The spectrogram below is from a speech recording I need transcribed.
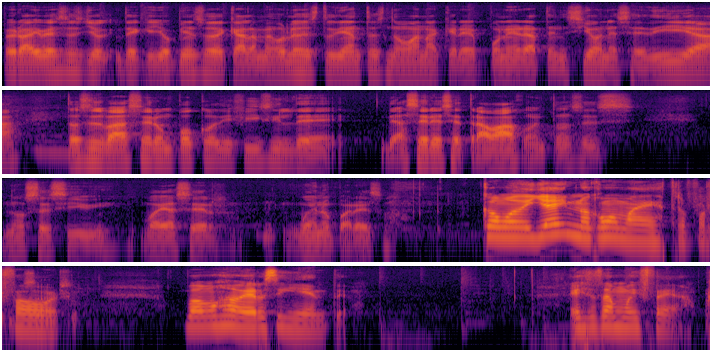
Pero hay veces yo, de que yo pienso de que a lo mejor los estudiantes no van a querer poner atención ese día, entonces va a ser un poco difícil de, de hacer ese trabajo, entonces no sé si vaya a ser bueno para eso. Como DJ, no como maestro, por favor. Exacto. Vamos a ver siguiente. Esta está muy fea.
